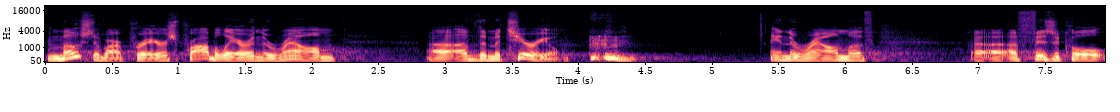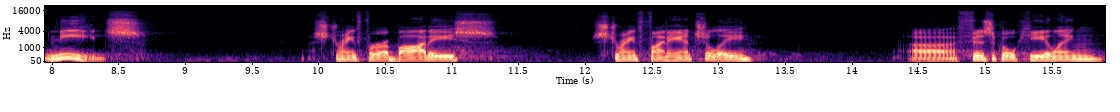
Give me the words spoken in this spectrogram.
most of our prayers probably are in the realm uh, of the material, in the realm of, uh, of physical needs strength for our bodies, strength financially, uh, physical healing.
